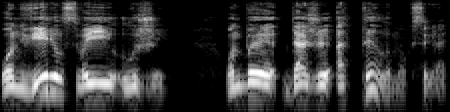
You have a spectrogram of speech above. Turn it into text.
Он верил своей лжи. Он бы даже Отелло мог сыграть.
